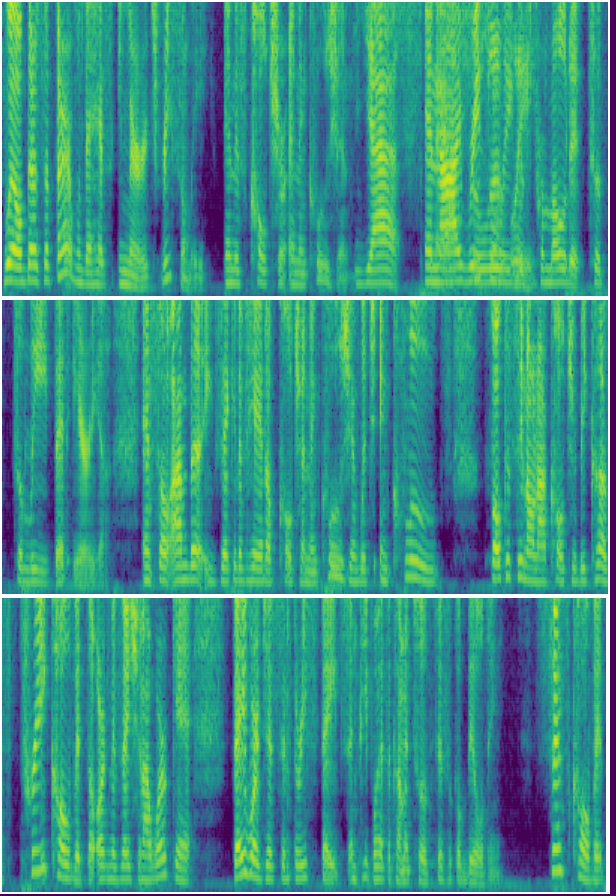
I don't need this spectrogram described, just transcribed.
Well, there's a third one that has emerged recently, and it's culture and inclusion. Yes. And I recently was promoted to to lead that area. And so I'm the executive head of culture and inclusion, which includes focusing on our culture because pre-COVID, the organization I work at, they were just in three states and people had to come into a physical building. Since COVID,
